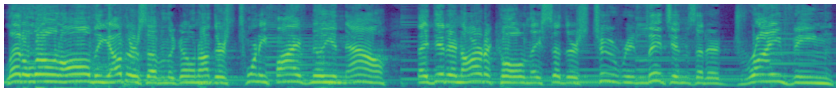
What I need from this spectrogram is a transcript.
let alone all the others of them that are going on. There's 25 million now. They did an article and they said there's two religions that are driving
